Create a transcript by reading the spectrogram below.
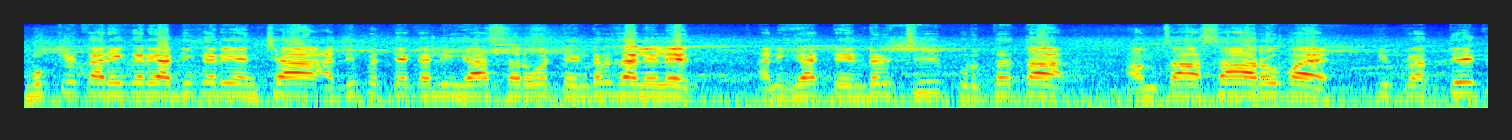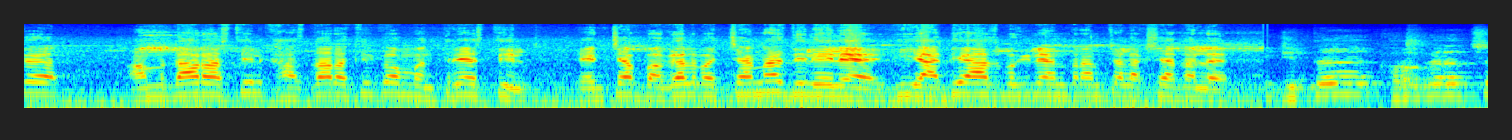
मुख्य कार्यकारी अधिकारी यांच्या आधिपत्याखाली ह्या सर्व टेंडर झालेले आहेत. आणि ह्या टेंडरची पूर्तता आमचा असा आरोप आहे की प्रत्येक आमदार असतील खासदार असतील किंवा मंत्री असतील यांच्या बगल बच्चांना दिलेली आहे. ही यादी आज बघितल्यानंतर आमच्या लक्षात आलं जिथं खरोखरच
